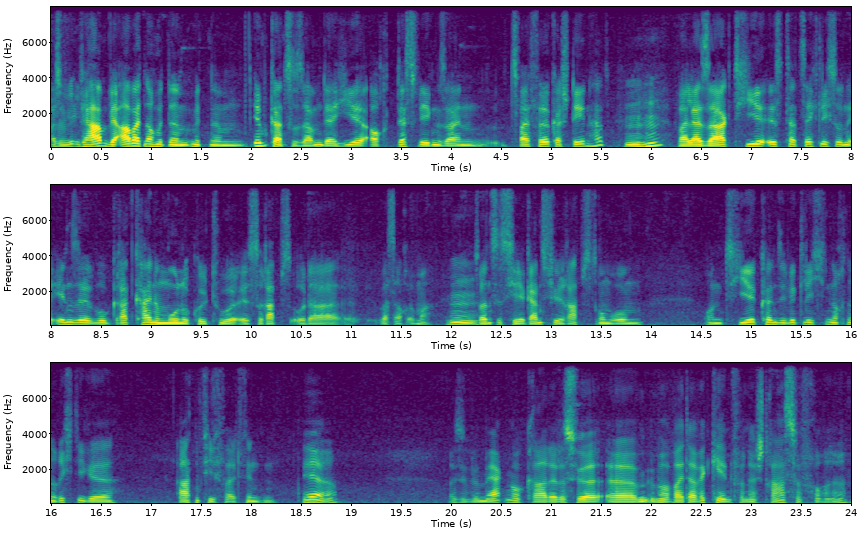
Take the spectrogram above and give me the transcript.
Also wir, wir, haben, wir arbeiten auch mit einem, mit einem Imker zusammen, der hier auch deswegen seinen zwei Völker stehen hat, Mhm. weil er sagt, hier ist tatsächlich so eine Insel, wo gerade keine Monokultur ist, Raps oder was auch immer. Mhm. Sonst ist hier ganz viel Raps drumherum. Und hier können Sie wirklich noch eine richtige Artenvielfalt finden. Ja. Also wir merken auch gerade, dass wir ähm, immer weiter weggehen von der Straße vorne.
